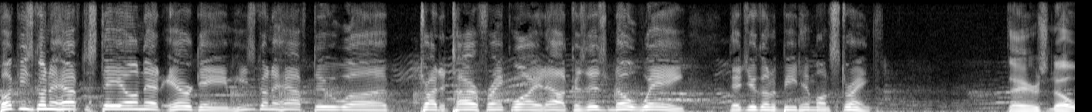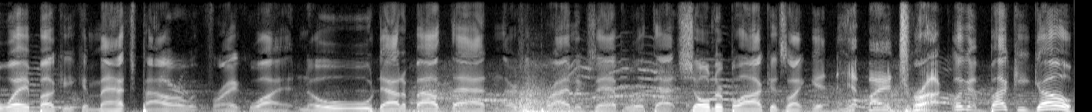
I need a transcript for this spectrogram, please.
Bucky's going to have to stay on that air game. He's going to have to uh, try to tire Frank Wyatt out because there's no way that you're going to beat him on strength. There's no way Bucky can match power with Frank Wyatt. No doubt about that. And there's a prime example with that shoulder block. It's like getting hit by a truck. Look at Bucky go.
